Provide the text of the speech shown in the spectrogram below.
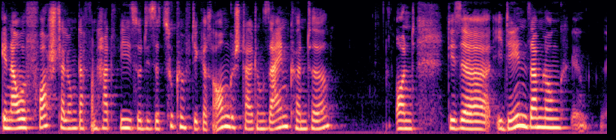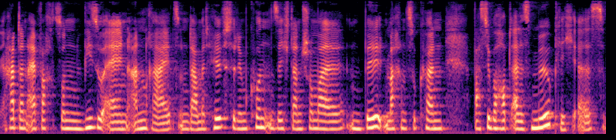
genaue Vorstellung davon hat, wie so diese zukünftige Raumgestaltung sein könnte. Und diese Ideensammlung hat dann einfach so einen visuellen Anreiz und damit hilfst du dem Kunden, sich dann schon mal ein Bild machen zu können, was überhaupt alles möglich ist,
